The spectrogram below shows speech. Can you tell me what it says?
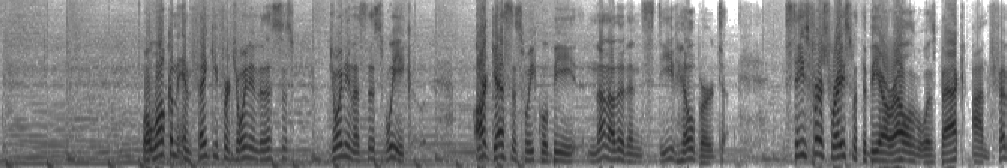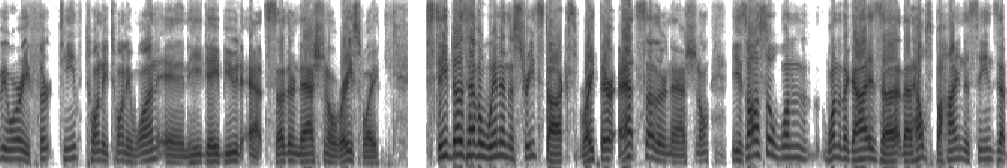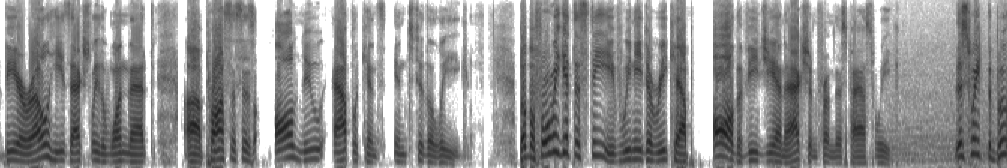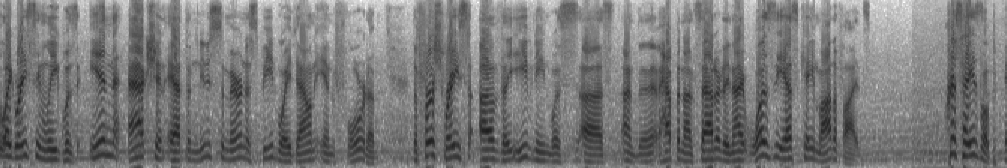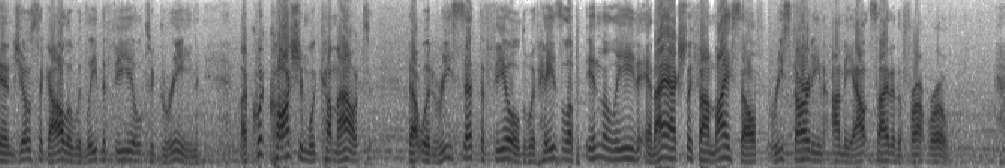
Well, welcome and thank you for joining us joining us this week. Our guest this week will be none other than Steve Hilbert. Steve's first race with the BRL was back on February 13th, 2021, and he debuted at Southern National Raceway. Steve does have a win in the street stocks right there at Southern National. He's also one one of the guys uh, that helps behind the scenes at BRL. He's actually the one that uh, processes all new applicants into the league. But before we get to Steve, we need to recap all the VGN action from this past week. This week, the Bootleg Racing League was in action at the New Smyrna Speedway down in Florida. The first race of the evening was uh, happened on Saturday night was the SK Modifieds. Chris Haslip and Joe Segala would lead the field to green. A quick caution would come out that would reset the field with Haslip in the lead, and I actually found myself restarting on the outside of the front row.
